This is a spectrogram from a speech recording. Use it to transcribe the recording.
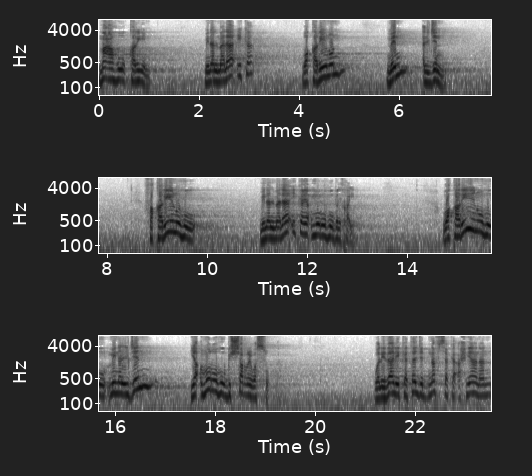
معه قرين. من الملائكة وقرين من الجن. فقرينه من الملائكة يأمره بالخير. وقرينه من الجن يأمره بالشر والسوء. ولذلك تجد نفسك أحيانا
